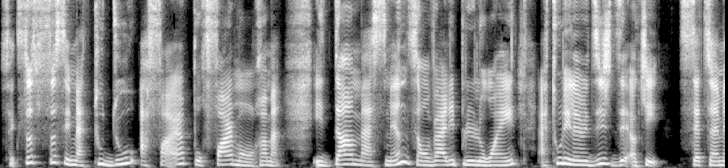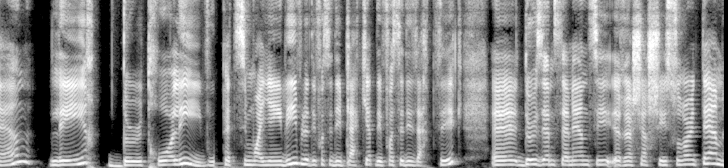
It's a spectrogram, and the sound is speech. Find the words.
C'est que ça, ça c'est ma tout doux à faire pour faire mon roman. Et dans ma semaine, si on veut aller plus loin, à tous les lundis, je disais, OK, cette semaine, lire deux, trois livres ou petits moyens livres. des fois, c'est des plaquettes, des fois, c'est des articles. Euh, deuxième semaine, c'est rechercher sur un thème,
